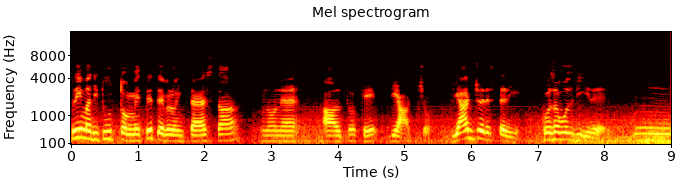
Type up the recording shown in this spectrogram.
prima di tutto mettetevelo in testa, non è altro che viaggio, viaggio ed esperienza. Cosa vuol dire? Mm,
